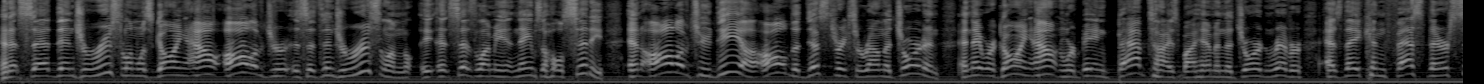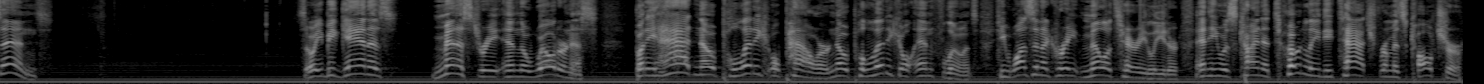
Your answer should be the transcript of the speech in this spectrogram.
And it said, then Jerusalem was going out, all of it says in Jerusalem, it says, I mean, it names the whole city, and all of Judea, all the districts around the Jordan, and they were going out and were being baptized by him in the Jordan River as they confessed their sins. So he began his ministry in the wilderness, but he had no political power, no political influence. He wasn't a great military leader, and he was kind of totally detached from his culture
